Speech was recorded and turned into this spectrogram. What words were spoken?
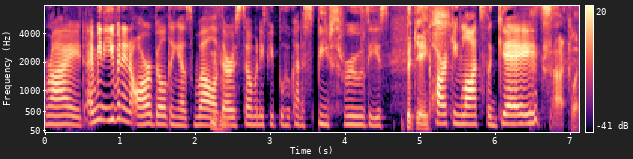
Right. I mean, even in our building as well, there are so many people who kind of speed through these Mm-hmm. The gates. parking lots, the gates. Exactly.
